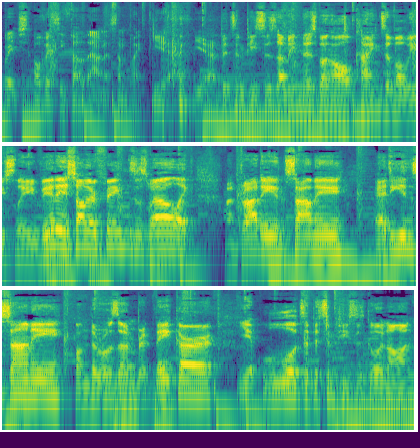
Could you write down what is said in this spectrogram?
which obviously fell down at some point. Yeah, yeah, bits and pieces. I mean, there's been all kinds of obviously various other things as well, like Andrade and Sammy, Eddie and Sammy, Thunder Rosa and Britt Baker. Yep. Loads of bits and pieces going on.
